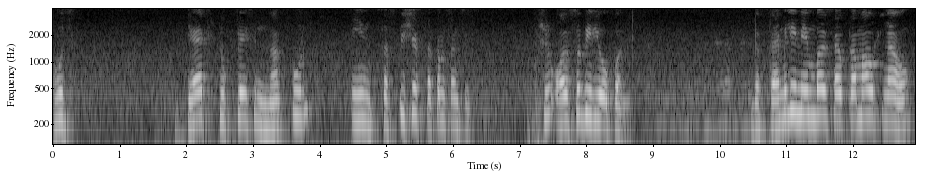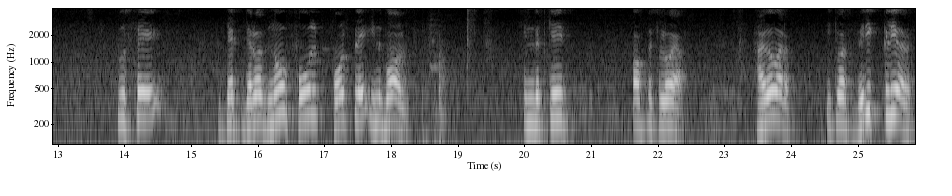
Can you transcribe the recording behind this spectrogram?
whose death took place in Nagpur in suspicious circumstances, should also be reopened. The family members have come out now to say that there was no foul, foul play involved in that case of Mr. Loya. However, it was very clear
